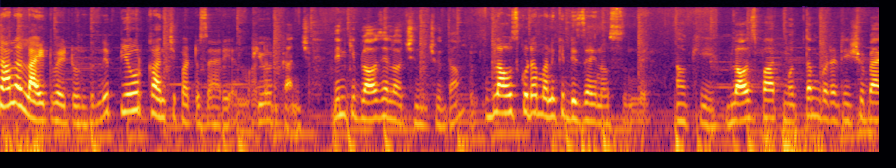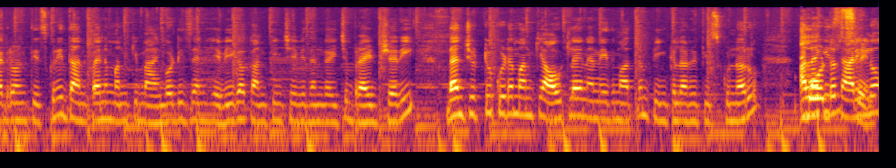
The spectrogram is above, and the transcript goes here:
చాలా లైట్ వెయిట్ ఉంటుంది. ప్యూర్ కంచి పట్టు శారీ అనమాట ప్యూర్ కంచి దీనికి బ్లౌజ్ ఎలా వచ్చింది చూద్దాం. బ్లౌజ్ కూడా మనకి డిజైన్ వస్తుంది. ఓకే. బ్లౌజ్ పార్ట్ మొత్తం కూడా టిష్యూ బ్యాక్గ్రౌండ్ తీసుకుని దానిపైన మనకి మ్యాంగో డిజైన్ హెవీగా కనిపించే విధంగా ఇచ్చి బ్రైట్ జరీ. దాని చుట్టూ కూడా మనకి అవుట్ లైన్ అనేది మాత్రం పింక్ కలర్ తీసుకున్నారు. అలాగే శారీలో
